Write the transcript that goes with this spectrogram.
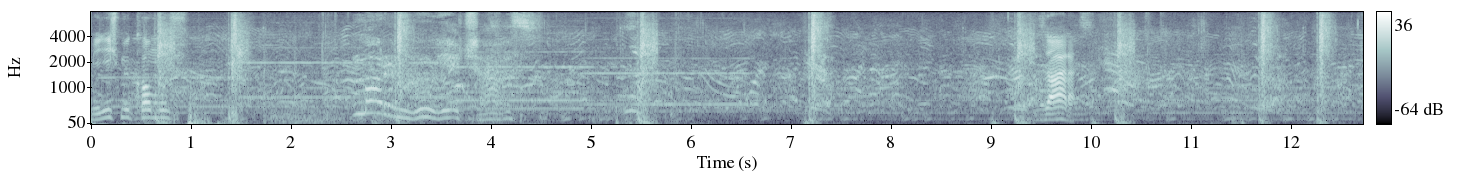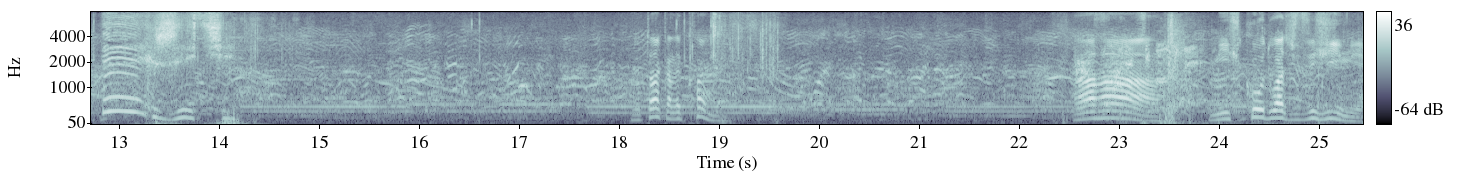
mieliśmy komuś Marnuje czas. zaraz. Ech, życie. Tak, ale komu? Aha, miś kudłacz w zimie.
